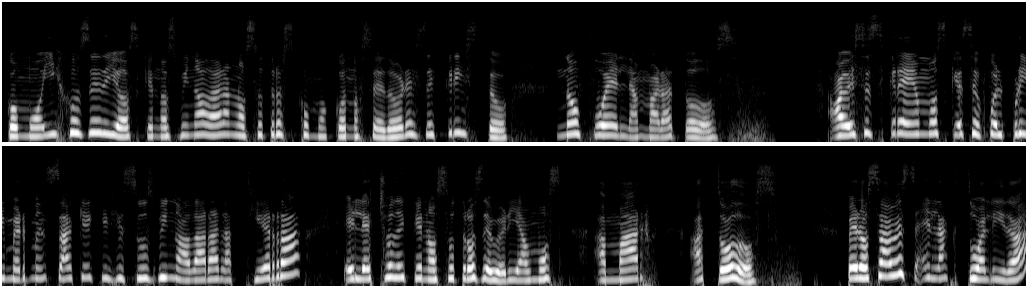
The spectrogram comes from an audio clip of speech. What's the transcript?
como hijos de Dios, que nos vino a dar a nosotros como conocedores de Cristo, no fue el amar a todos. A veces creemos que ese fue el primer mensaje que Jesús vino a dar a la tierra, el hecho de que nosotros deberíamos amar a todos. Pero sabes, en la actualidad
